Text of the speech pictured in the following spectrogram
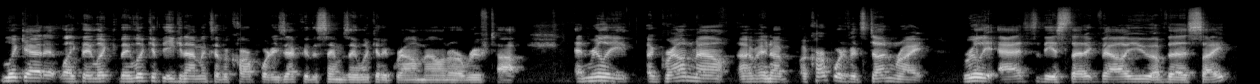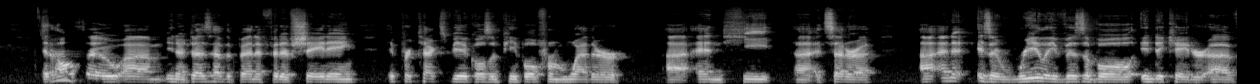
look at it like they look they look at the economics of a carport exactly the same as they look at a ground mount or a rooftop, and really a ground mount, I mean, a, a carport if it's done right, really adds to the aesthetic value of the site. It also, um, you know, does have the benefit of shading. It protects vehicles and people from weather uh, and heat, uh, et cetera. Uh, and it is a really visible indicator of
